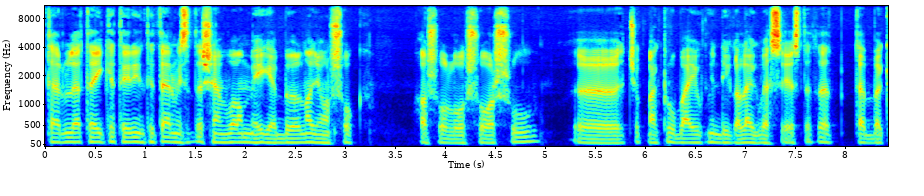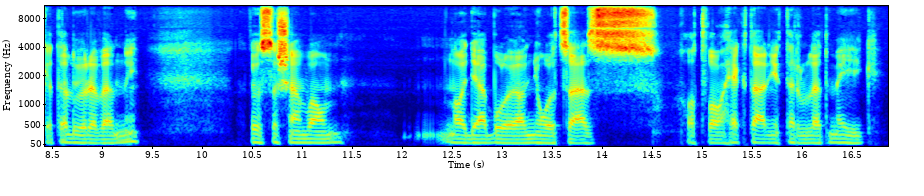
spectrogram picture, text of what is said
területeiket érinti. Természetesen van még ebből nagyon sok hasonló sorsú, csak megpróbáljuk mindig a legveszélyeztetettebbeket előre venni. Összesen van nagyjából olyan 800 60 hektárnyi terület melyik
